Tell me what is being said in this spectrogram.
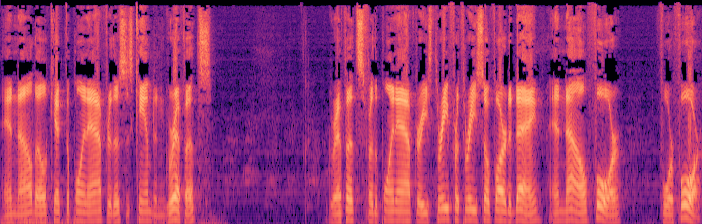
And now they'll kick the point after. This is Camden Griffiths. Griffiths for the point after. He's three for three so far today. And now four for four.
